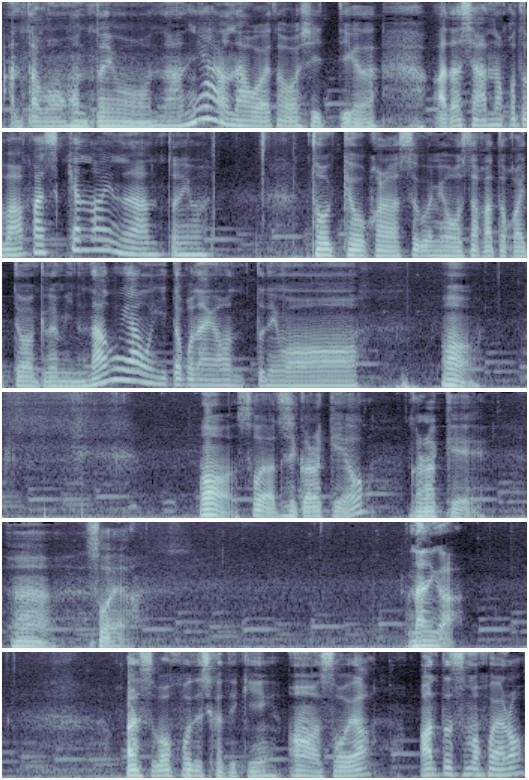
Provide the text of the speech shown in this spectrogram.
あんたもう本当にもう、何やろ名古屋倒しって言い方。私あんな言葉あんまり好きやないの、本当にも。東京からすぐに大阪とか行ってもけど、みんな名古屋もいいとこないが、本当にもう。うん。うん、そうや、私ガラケーよ。ガラケー。うん、そうや。何が？あれ、スマホでしかできん？ああ、そうや。あんたスマホやろ？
